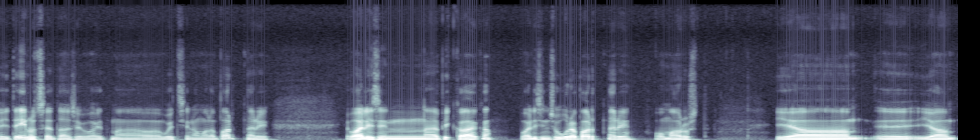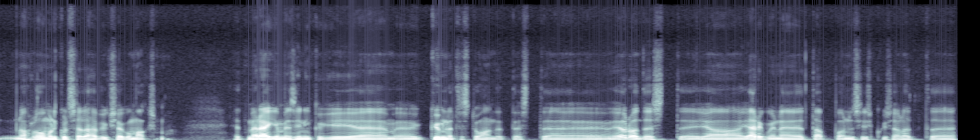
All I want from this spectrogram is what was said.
ei teinud sedasi, vaid ma võtsin omale partneri ja valisin pikka aega, valisin suure partneri oma arust ja, ja noh, loomulikult see läheb üksjagu maksma. et me räägime siin ikkagi kümnetest tuhandetest eurodest ja järgmine etapp on siis, kui sa oled äh,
